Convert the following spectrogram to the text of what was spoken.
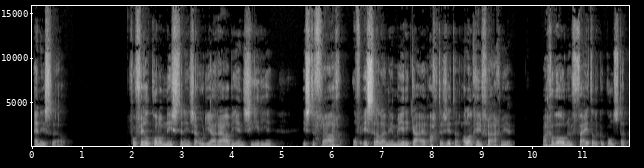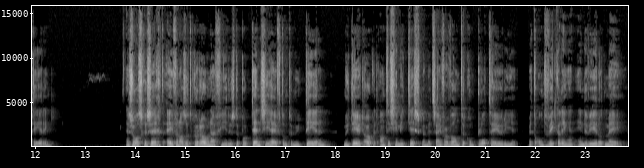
en Israël. Voor veel columnisten in Saoedi-Arabië en Syrië is de vraag of Israël en Amerika erachter zitten al lang geen vraag meer, maar gewoon een feitelijke constatering. En zoals gezegd, evenals het coronavirus de potentie heeft om te muteren, muteert ook het antisemitisme met zijn verwante complottheorieën met de ontwikkelingen in de wereld mee.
